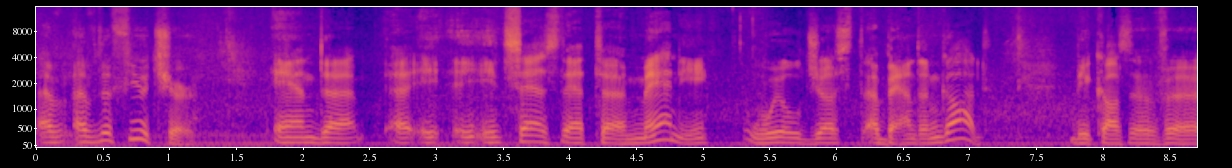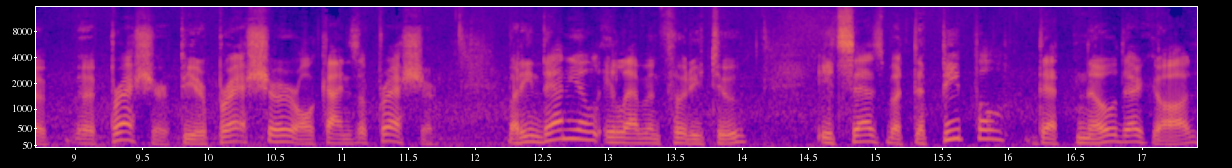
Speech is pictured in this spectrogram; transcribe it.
of, of the future. And uh, uh it, it, says that uh, many will just abandon God because of uh, pressure, peer pressure, all kinds of pressure. But in Daniel 11:32, it says, "But the people that know their God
